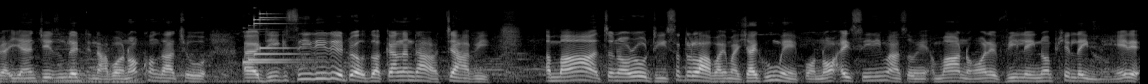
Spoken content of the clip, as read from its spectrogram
တဲ့အရန်ကျေးဇူးလေးတင်တာပေါ့နော်ခွန်သာချိုအဲဒီစီးရီးတွေအတွက်သူကကန်လန်ဒါတော့ကြာပြီ အမကကျွန်တော်တို့ဒီ17လပိုင်းမှာရိုက်ကူးမယ်ပေါ့နော်အဲ့စီးရီးမှာဆိုရင်အမကတော့တဲ့ဗီလိန်တော့ဖြစ်လိမ့်မယ်တဲ့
